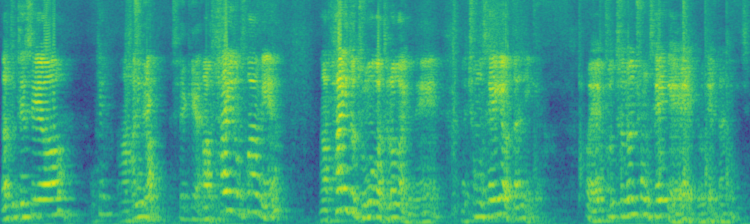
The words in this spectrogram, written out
나도 되세요? 오케이? 아 아닌가? 세개 아 파이도 포함이에요? 아 파이도 등호가 들어가 있네. 총 3개였다는 얘기야. F2는 총 3개 이렇게 했다는 얘기지.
